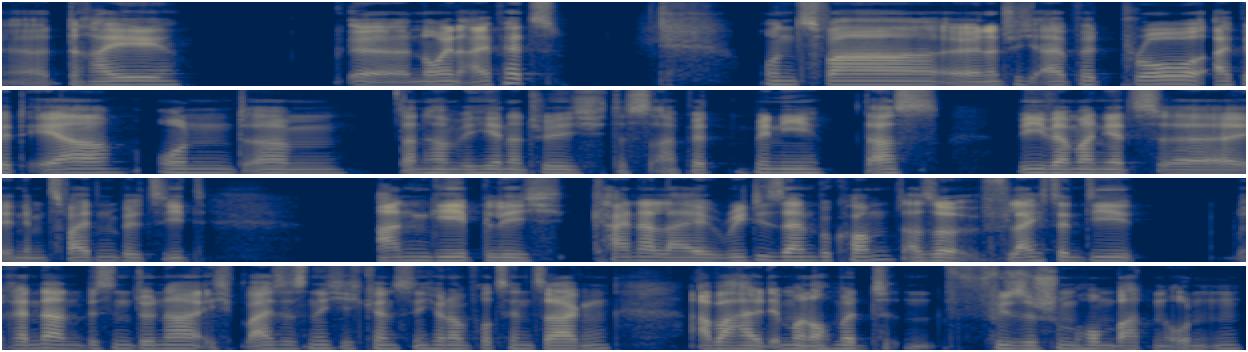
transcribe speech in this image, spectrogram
äh, drei äh, neuen iPads. Und zwar äh, natürlich iPad Pro, iPad Air und ähm, dann haben wir hier natürlich das iPad Mini, das, wie wenn man jetzt äh, in dem zweiten Bild sieht, angeblich keinerlei Redesign bekommt. Also vielleicht sind die Ränder ein bisschen dünner, ich weiß es nicht, ich kann es nicht 100% sagen, aber halt immer noch mit physischem Homebutton unten.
